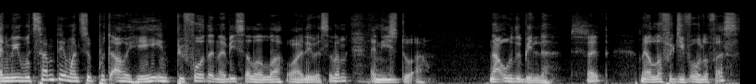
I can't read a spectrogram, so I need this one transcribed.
And we would sometimes want to put our hair in before the Nabi sallallahu alaihi wasallam and his dua. Na'udhu billah. Right? May Allah forgive all of us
